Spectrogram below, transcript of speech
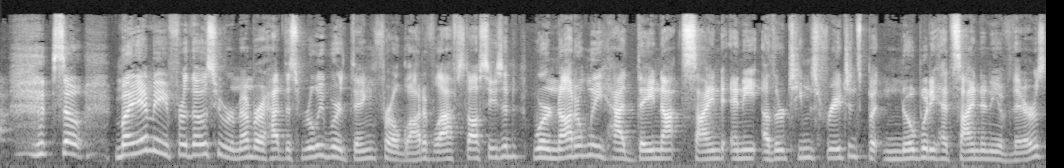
so Miami, for those who remember, had this really weird thing for a lot of last off season where not only had they not signed any other teams' free agents, but nobody had signed any of theirs.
